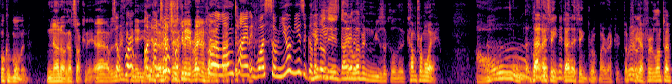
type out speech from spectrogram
Book of Mormon. No, no, that's not Canadian. Uh, was So maybe for Canadian? un, until for, Canadian writers. for a long time, it was some new musical. You that know you the used 9/11 musical, the "Come From Away." Oh, That That I think that. I think broke my record. But for, Really? yeah, for a long time,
